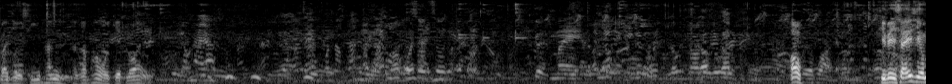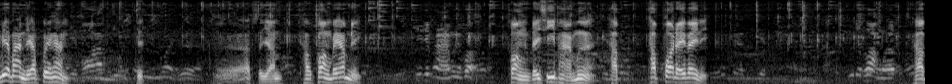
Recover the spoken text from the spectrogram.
ก็อยู่สี่พันแล้วก็เผาเจ็ดร้อย เอ้าที่ไปใส่เสียวเมียบ้านเดี๋ยวครับคุยงามเด็ดเออสยามเข้าท่องไปครับนี่ที่จะหามือพ่อท่องได้สี่ผ่าเมื่อทับ ทับพ่อใดไว้นี่ที่จะท่องครับครับ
